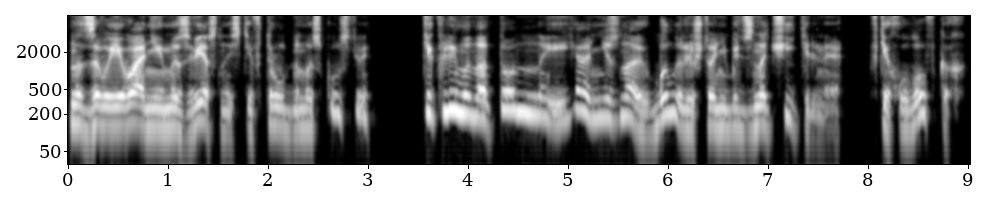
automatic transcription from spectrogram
над завоеванием известности в трудном искусстве, текли монотонно, и я не знаю, было ли что-нибудь значительное в тех уловках,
